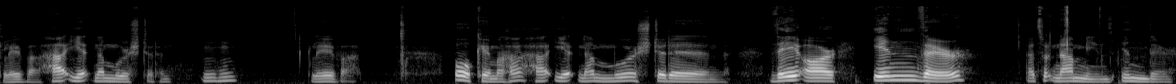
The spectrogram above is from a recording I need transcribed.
Gleva. Ha iet nam moersteren. Mm-hmm. Gleva. Okay, maha ha iet nam moersteren. They are in there that's what nam means, in there.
